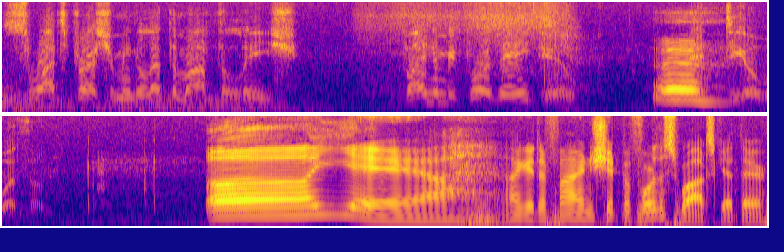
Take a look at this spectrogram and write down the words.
SWAT's pressure me to let them off the leash. Find them before they do, and deal with them. Uh, yeah. I get to find shit before the SWATs get there.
